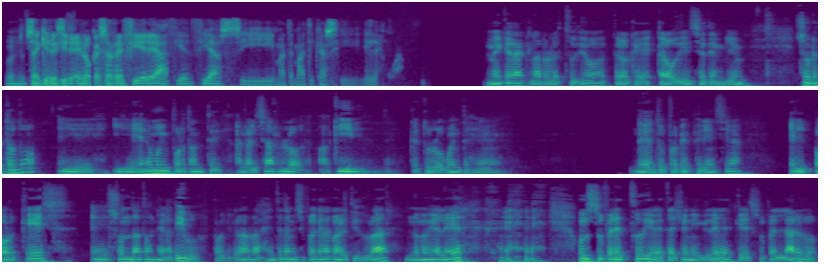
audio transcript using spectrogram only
Pues o sea, quiero decir, en lo que se refiere a ciencias y matemáticas y, lengua. Me queda claro el estudio, espero que, la audiencia también. Sobre todo, y, y, era muy importante analizarlo aquí, que tú lo cuentes en, de tu propia experiencia, el por qué es, eh, son datos negativos. Porque claro, la gente también se puede quedar con el titular. No me voy a leer un super estudio que está hecho en inglés, que es súper largo.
